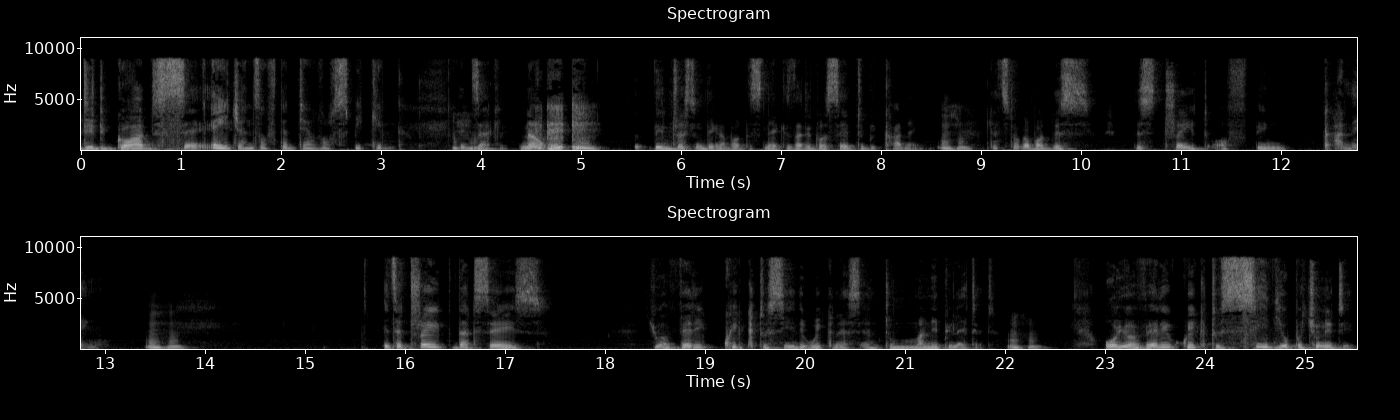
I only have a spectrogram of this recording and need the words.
Did God say? agents of the devil speaking. Exactly. Now, the interesting thing about the snake is that it was said to be cunning. Mm-hmm. Let's talk about this this trait of being cunning. Mm-hmm. It's a trait that says you are very quick to see the weakness and to manipulate it, Mm-hmm. or you are very quick to see the opportunity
